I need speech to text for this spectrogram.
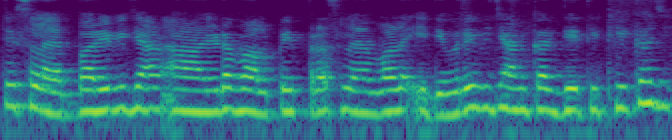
ਤੇ ਸਲੈਬ ਬਾਰੇ ਵੀ ਜਾਣ, ਆਹ ਜਿਹੜਾ ਵਾਲਪੇਪਰ ਸਲੈਬ ਵਾਲਾ, ਇਹਦੇ ਬਾਰੇ ਵੀ ਜਾਣਕਾਰੀ ਦੇਤੀ, ਠੀਕ ਆ ਜੀ?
